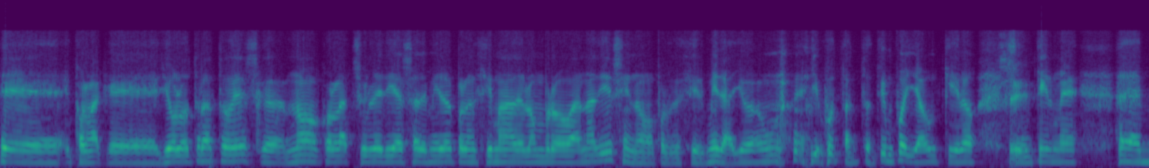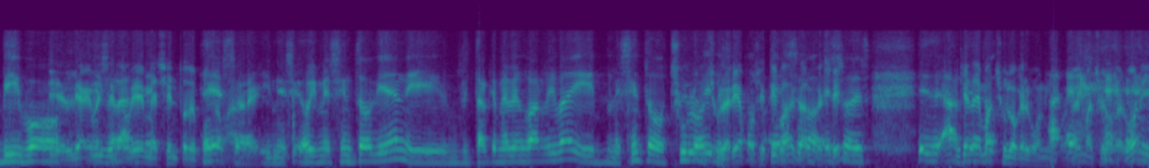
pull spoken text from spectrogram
eh, con la que yo lo trato es no con la chulería esa de mirar por encima del hombro a nadie, sino por decir, mira, yo aún llevo tanto tiempo y aún quiero sentirme eh, vivo. Y el día que me siento bien me siento de puta eso, Y hoy me siento bien y tal que me vengo arriba y me siento chulo. chulería positiva, claro que eso es eh, ¿Quién es más chulo que el Boni? más chulo que el Boni.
